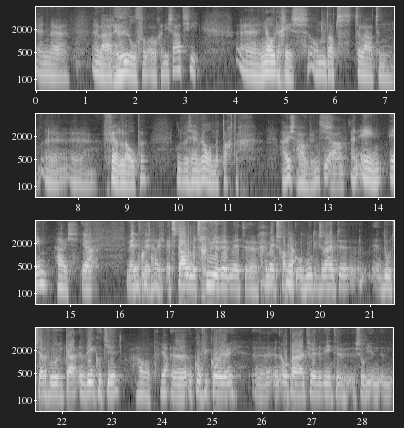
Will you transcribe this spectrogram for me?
En, eh, en waar heel veel organisatie eh, nodig is om dat te laten verlopen. Want we zijn wel met 80 huishoudens Ja, en één eenhuis. ja. Met, goed met, met, met stallen, met schuren, met eh, gemeenschappelijke Ja. ontmoetingsruimte. En doe het zelf horeca, een winkeltje, Hou op, ja. eh, een koffiecorner, eh, een open haard voor in de winter, sorry, een, een,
